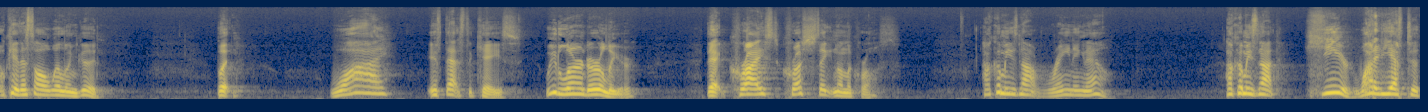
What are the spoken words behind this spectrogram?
okay, that's all well and good. But why, if that's the case, we learned earlier that Christ crushed Satan on the cross. How come he's not reigning now? How come he's not here? Why did he have to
